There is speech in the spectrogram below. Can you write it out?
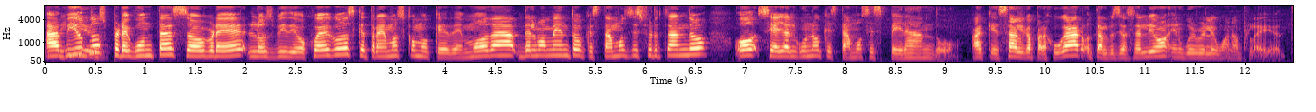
Abiud you. nos pregunta sobre los videojuegos que traemos como que de moda del momento que estamos disfrutando o si hay alguno que estamos esperando a que salga para jugar o tal vez ya salió and we really wanna play it.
